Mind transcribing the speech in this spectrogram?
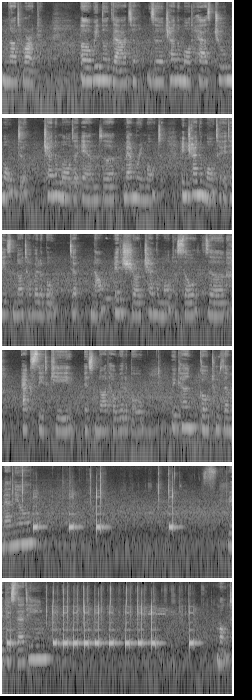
Not work. Uh, we know that the channel mode has two modes, channel mode and memory mode. In channel mode, it is not available now. It shows channel mode, so the exit key is not available. We can go to the menu, radio setting, mode.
